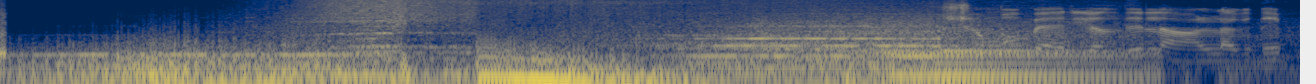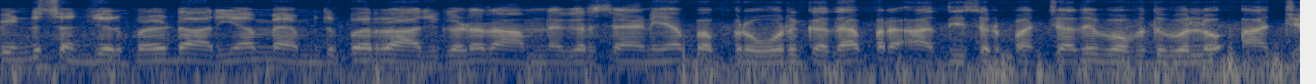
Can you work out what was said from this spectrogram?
ਸ਼ੰਭੂ ਦੇ ਪਿੰਡ ਸੰਜਰਪੁਰ, ਡਾਰੀਆਂ, ਮਹਿਮਦਪੁਰ, ਰਾਜਗੜ੍ਹ, ਰਾਮਨਗਰ, ਸੈਣੀਆਂ ਬਪਰੋਰ ਗਦਾਪੁਰ ਆਦਿ ਸਰਪੰਚਾਂ ਦੇ ਵਫਦ ਵੱਲੋਂ ਅੱਜ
